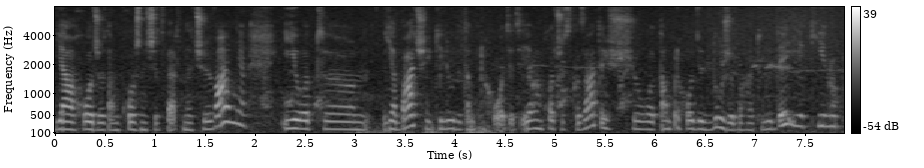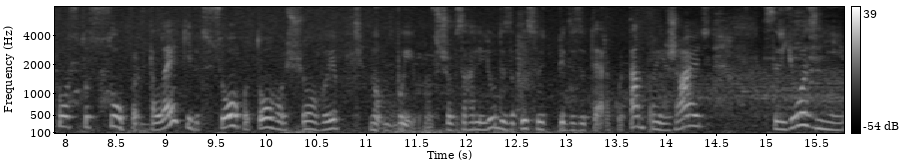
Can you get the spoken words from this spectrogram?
я ходжу там кожен четвер на чаювання, і от е, я бачу, які люди там приходять. І я вам хочу сказати, що там приходять дуже багато людей, які ну просто супер далекі від всього того, що ви, ну ви, що взагалі люди записують під езотерику. Там приїжджають серйозні.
